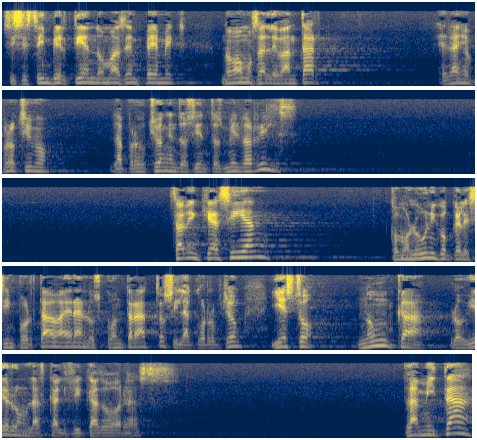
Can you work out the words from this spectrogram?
si se está invirtiendo más en Pemex, no vamos a levantar el año próximo la producción en 200 mil barriles? ¿Saben qué hacían? Como lo único que les importaba eran los contratos y la corrupción, y esto nunca lo vieron las calificadoras la mitad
